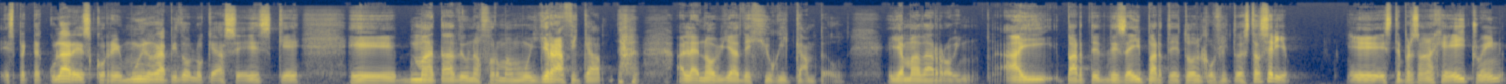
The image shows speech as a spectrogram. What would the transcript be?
espectaculares, corre muy rápido, lo que hace es que eh, mata de una forma muy gráfica a la novia de Hughie Campbell, llamada Robin. Ahí parte, desde ahí parte todo el conflicto de esta serie. Eh, este personaje A-Train,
